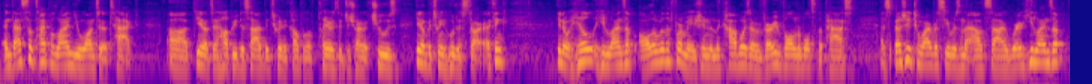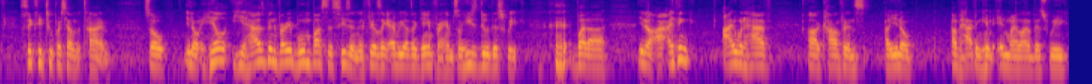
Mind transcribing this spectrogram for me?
and that's the type of line you want to attack. Uh, you know, to help you decide between a couple of players that you're trying to choose. You know, between who to start. I think you know, Hill, he lines up all over the formation, and the Cowboys are very vulnerable to the pass, especially to wide receivers on the outside, where he lines up 62% of the time. So, you know, Hill, he has been very boom bust this season. It feels like every other game for him, so he's due this week. but, uh, you know, I, I, think I would have uh, confidence, uh, you know, of having him in my lineup this week.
